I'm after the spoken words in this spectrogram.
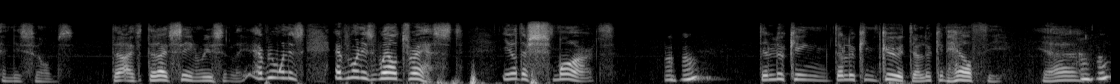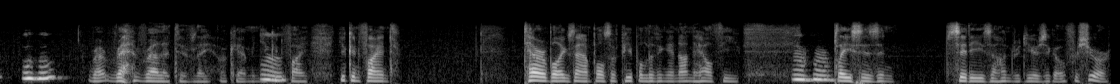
in these films that I've that I've seen recently. Everyone is everyone is well dressed. You know, they're smart. Mhm. They're looking they're looking good. They're looking healthy. Yeah. Mhm. Mhm. Re- re- relatively. Okay, I mean you can Mm. find you can find terrible examples of people living in unhealthy Mhm. places in cities a hundred years ago for sure.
